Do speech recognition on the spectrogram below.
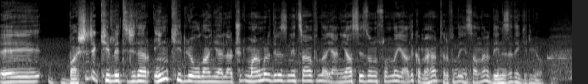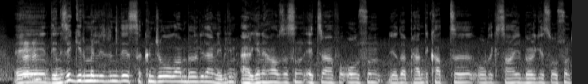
e, başlıca kirleticiler en kirli olan yerler. Çünkü Marmara Denizi'nin etrafında yani yaz sezonun sonuna geldik ama her tarafında insanlar denize de giriyor. E, denize girmelerinde sakıncalı olan bölgeler ne bileyim Ergene Havzası'nın etrafı olsun ya da Pendik hattı oradaki sahil bölgesi olsun.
